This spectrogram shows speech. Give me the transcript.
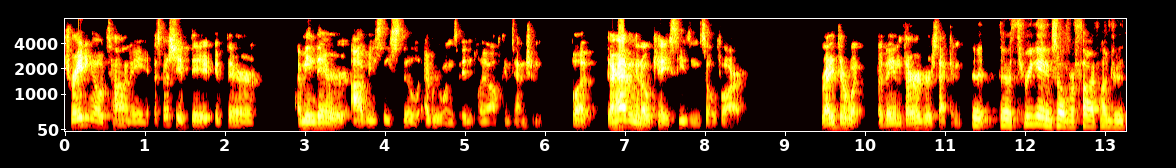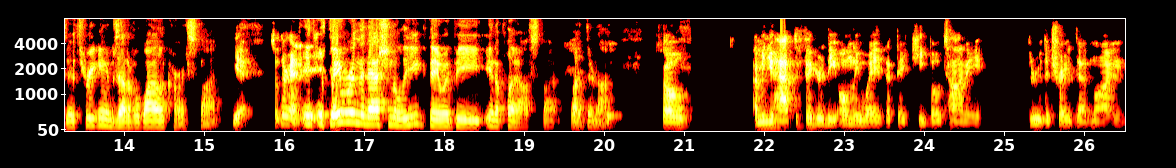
trading Ohtani, especially if they if they're, I mean, they're obviously still everyone's in playoff contention, but they're having an okay season so far right? They're what? Are they in third or second? They're, they're, three games over 500. They're three games out of a wild card spot. Yeah, so they're in. If they were in the National League, they would be in a playoff spot, but they're not. So, I mean, you have to figure the only way that they keep Ohtani through the trade deadline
